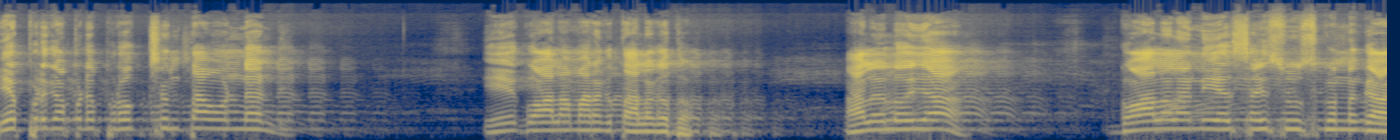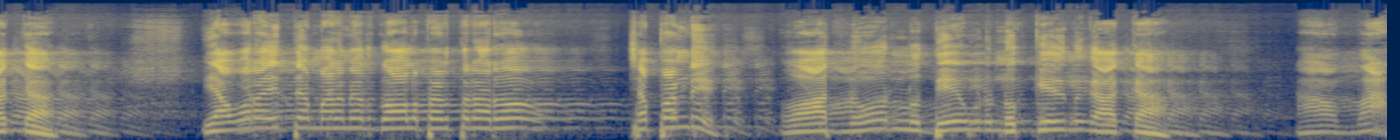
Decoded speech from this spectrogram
ఎప్పటికప్పుడు ప్రోక్షింతా ఉండండి. ఏ గోల మనకు తలగదు. అలలోయ గోలలన్నీ ఎస్ఐ చూసుకున్న గాక. ఎవరైతే మన మీద గోల పెడుతున్నారో చెప్పండి. వా నోర్లు దేవుడు నొక్కేది గాక అమ్మా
